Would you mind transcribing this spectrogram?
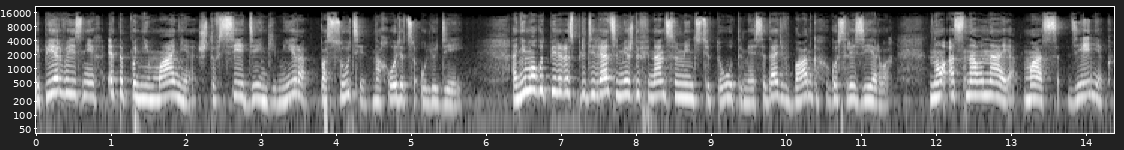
И первый из них – это понимание, что все деньги мира, по сути, находятся у людей. Они могут перераспределяться между финансовыми институтами, оседать в банках и госрезервах, но основная масса денег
